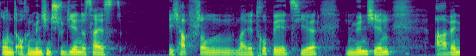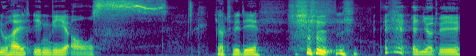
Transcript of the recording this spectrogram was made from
und auch in München studieren. Das heißt, ich habe schon meine Truppe jetzt hier in München. Aber wenn du halt irgendwie aus JWD. NJW,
